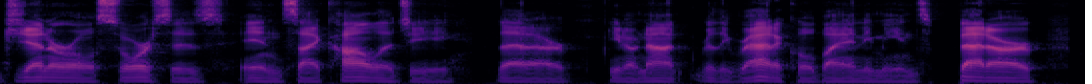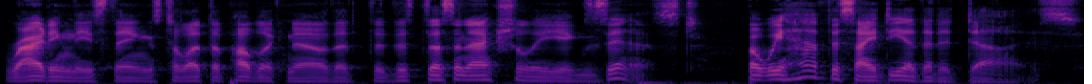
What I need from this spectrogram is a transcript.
general sources in psychology that are, you know, not really radical by any means, that are writing these things to let the public know that, that this doesn't actually exist. But we have this idea that it does.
